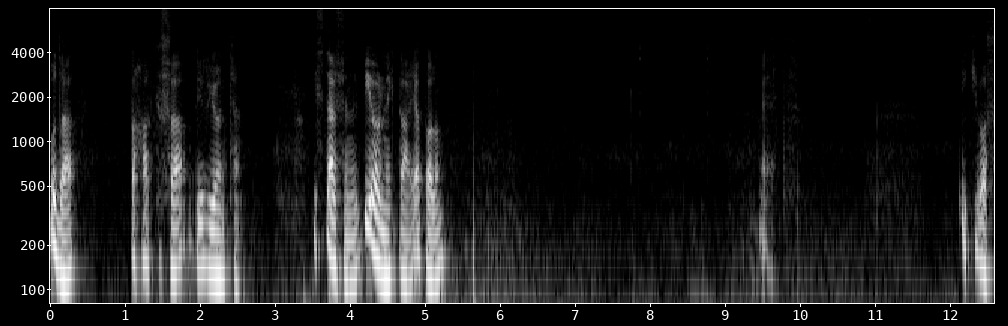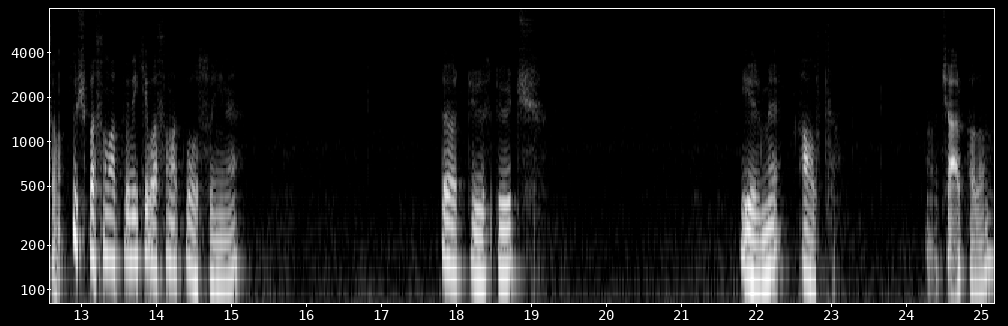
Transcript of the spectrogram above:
Bu da daha kısa bir yöntem. İsterseniz bir örnek daha yapalım. Evet. İki basamak, üç basamaklı ve iki basamaklı olsun yine. 403 26 çarpalım.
